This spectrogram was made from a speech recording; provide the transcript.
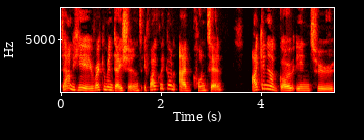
Down here, recommendations, if I click on add content, I can now go into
